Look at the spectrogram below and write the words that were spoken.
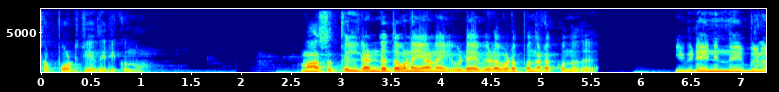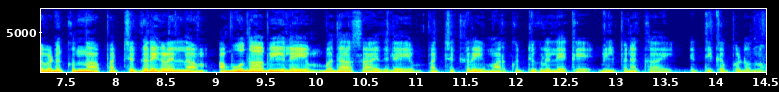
സപ്പോർട്ട് ചെയ്തിരിക്കുന്നു. മാസത്തിൽ രണ്ട് തവണയാണ് ഇവിടെ വിളവെടുപ്പ് നടക്കുന്നത്. ഇവിടെ നിന്ന് വിളവെടുക്കുന്ന പച്ചക്കറികളെല്ലാം അബുദാബിയിലെയും ബദാസായിദിലെയും പച്ചക്കറി മാർക്കറ്റുകളിലേക്ക് വിൽപ്പനക്കായി എത്തിക്കപ്പെടുന്നു.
